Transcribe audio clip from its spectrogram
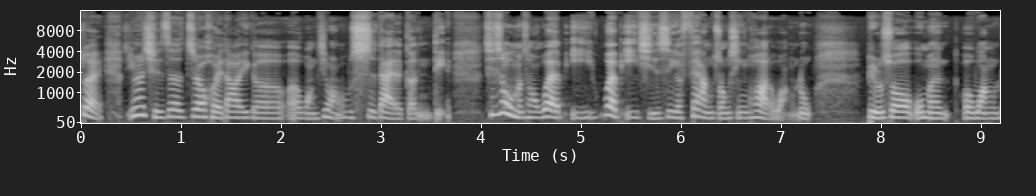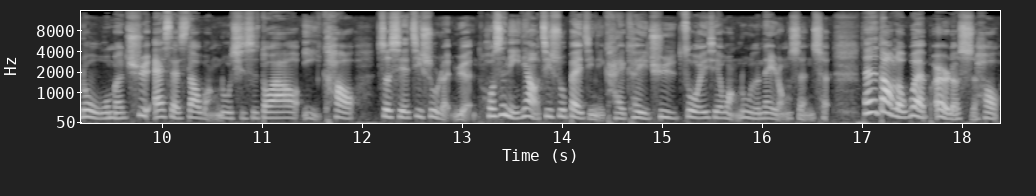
对，因为其实这就回到一个呃网际网络世代的更迭。其实我们从 Web 一，Web 一其实是一个非常中心化的网络。比如说我们呃网络，我们去 access 到网络，其实都要依靠这些技术人员，或是你一定要有技术背景，你才可以去做一些网络的内容生成。但是到了 Web 二的时候，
